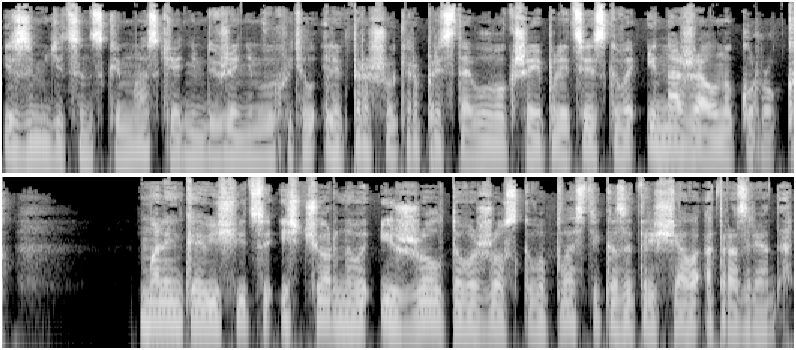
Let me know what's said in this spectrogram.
из-за медицинской маски, одним движением выхватил электрошокер, представил его к шее полицейского и нажал на курок. Маленькая вещица из черного и желтого жесткого пластика затрещала от разряда.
